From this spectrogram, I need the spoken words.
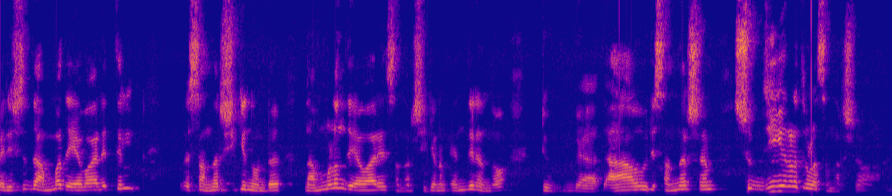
പരിശുദ്ധ അമ്മ ദേവാലയത്തിൽ സന്ദർശിക്കുന്നുണ്ട്. നമ്മളും ദേവാലയം സന്ദർശിക്കണം. എന്തിനെന്നോ? ആ ഒരു സന്ദർശനം ശുദ്ധീകരണത്തിനുള്ള സന്ദർശനമാണ്.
